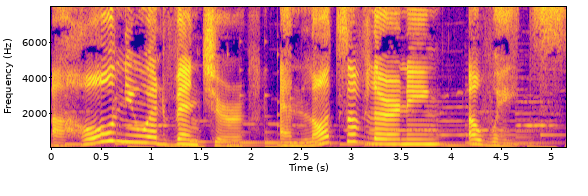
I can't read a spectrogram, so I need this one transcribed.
a whole new adventure and lots of learning awaits.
